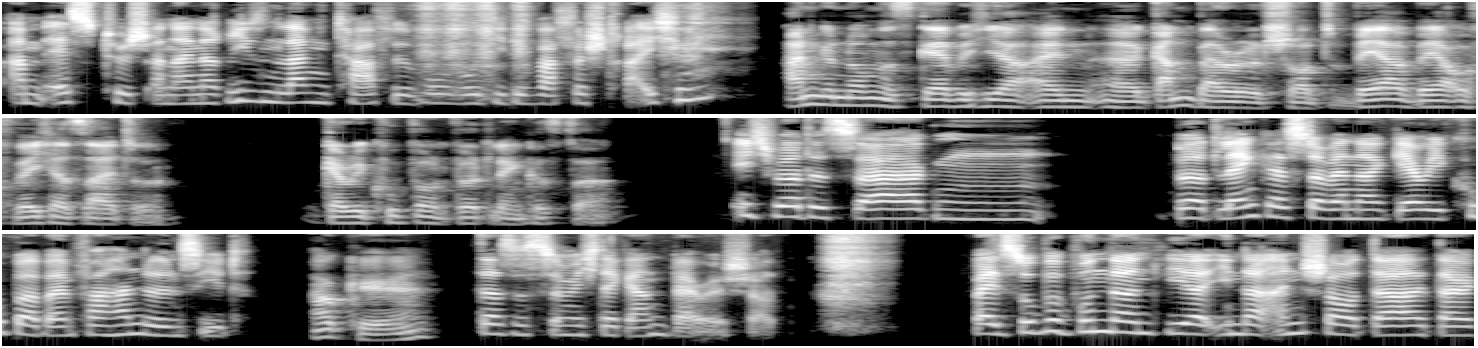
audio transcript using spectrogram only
am Esstisch an einer riesenlangen Tafel, wo, wo die die Waffe streicheln. Angenommen, es gäbe hier ein äh, Gun Barrel Shot. Wer wäre auf welcher Seite? Gary Cooper und Burt Lancaster. Ich würde sagen, Burt Lancaster, wenn er Gary Cooper beim Verhandeln sieht. Okay. Das ist für mich der Gun Barrel Shot. Weil so bewundernd, wie er ihn da anschaut, da, da,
